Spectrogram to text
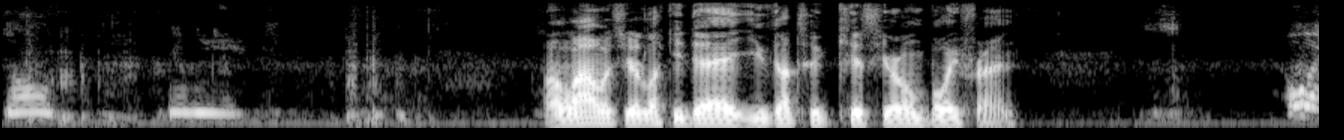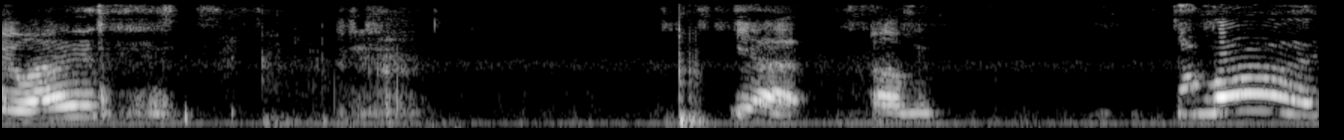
Don't really. Oh wow, it's your lucky day. You got to kiss your own boyfriend. Oh, wait, what? Yeah, um. Come on,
